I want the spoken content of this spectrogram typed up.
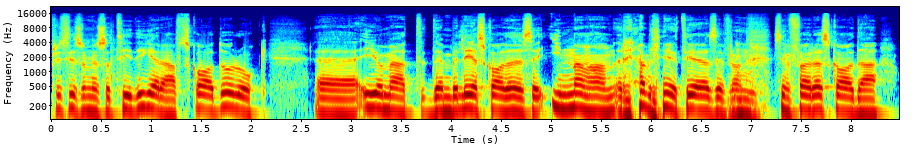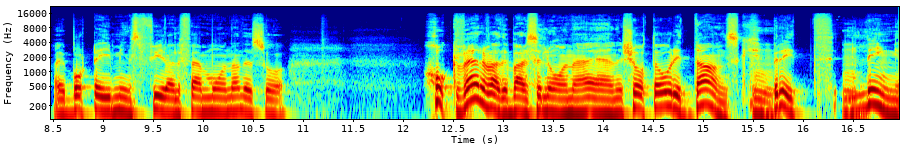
precis som jag sa tidigare haft skador och Eh, I och med att Dembélé skadade sig innan han rehabiliterade sig från mm. sin förra skada och är borta i minst fyra eller fem månader så chockvärvade Barcelona en 28-årig dansk, mm. Britt mm. Ling,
